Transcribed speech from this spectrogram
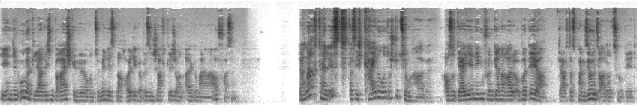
die in den unerklärlichen Bereich gehören, zumindest nach heutiger wissenschaftlicher und allgemeiner Auffassung. Der Nachteil ist, dass ich keine Unterstützung habe außer derjenigen von General Obadea, der auf das Pensionsalter zugeht.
